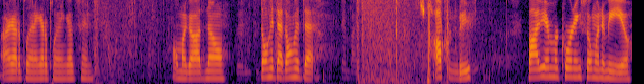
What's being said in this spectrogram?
I got a plan, I got a plan, I got a plan. Oh my god, no. Don't hit that, don't hit that. It's popping, B. Bobby, I'm recording someone to meet you.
